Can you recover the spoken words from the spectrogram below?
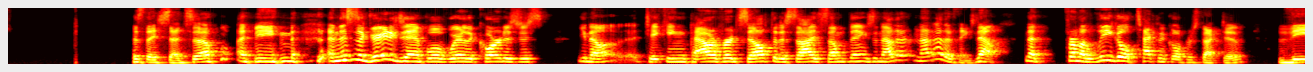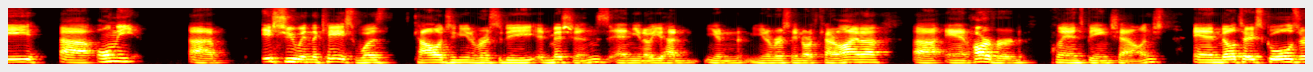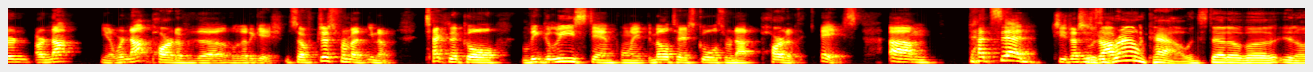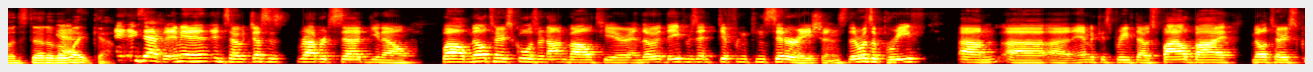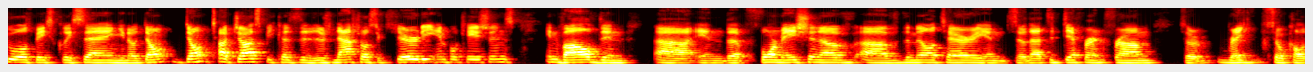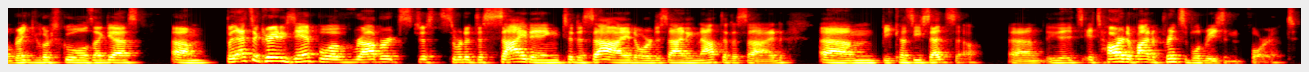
Because they said so. I mean, and this is a great example of where the court is just, you know, taking power for itself to decide some things and other not other things. Now, now from a legal technical perspective, the uh, only uh, issue in the case was college and university admissions, and you know, you had you know, University of North Carolina uh, and Harvard plans being challenged and military schools are are not you know we're not part of the, litigation. So just from a you know technical legalese standpoint the military schools were not part of the case. Um that said chief justice it was Roberts, a brown cow instead of a you know instead of yeah, a white cow. exactly. I mean and, and so justice roberts said you know well military schools are not involved here and they present different considerations there was a brief um, uh, an amicus brief that was filed by military schools, basically saying, you know, don't don't touch us because there's national security implications involved in uh, in the formation of of the military, and so that's different from sort of reg- so-called regular schools, I guess. Um, but that's a great example of Roberts just sort of deciding to decide or deciding not to decide um, because he said so. Um, it's it's hard to find a principled reason for it.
